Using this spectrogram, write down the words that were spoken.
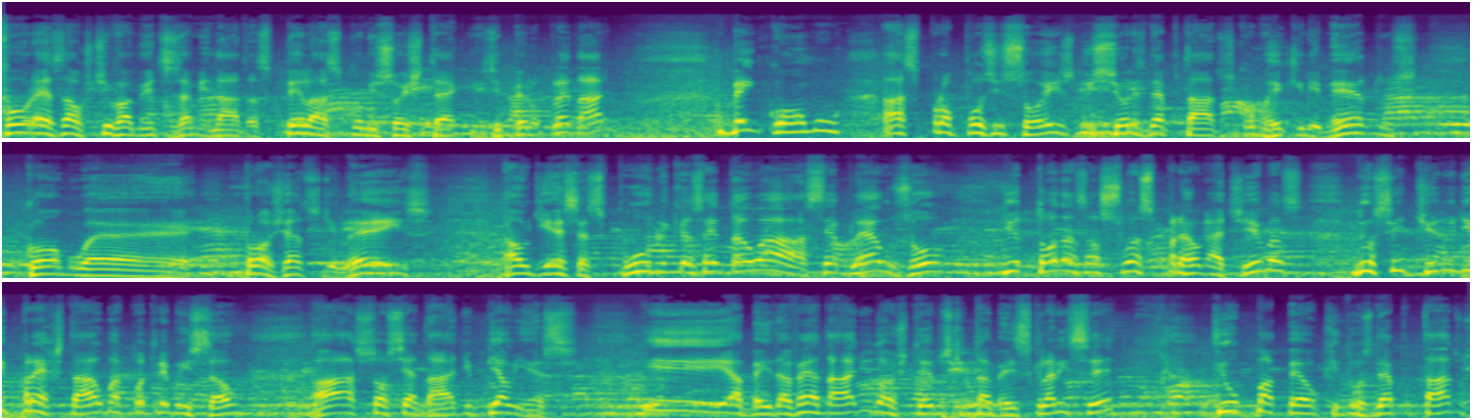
foram exaustivamente examinadas pelas comissões técnicas e pelo plenário bem como as proposições dos senhores deputados, como como é, projetos de leis, audiências públicas. Então a Assembleia usou de todas as suas prerrogativas no sentido de prestar uma contribuição à sociedade piauiense. E a bem da verdade, nós temos que também esclarecer que o papel que dos deputados,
